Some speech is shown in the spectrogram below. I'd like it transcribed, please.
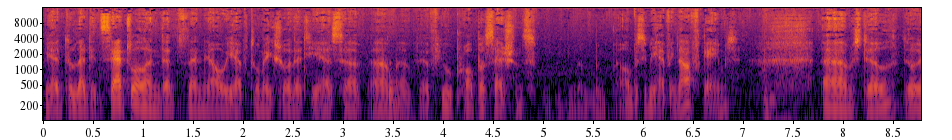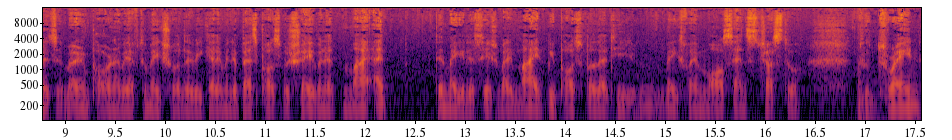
We had to let it settle, and that's then now we have to make sure that he has a, um, a, a few proper sessions. Obviously, we have enough games um, still, so it's very important. We have to make sure that we get him in the best possible shape. And it might, I didn't make a decision, but it might be possible that he makes for him more sense just to to train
